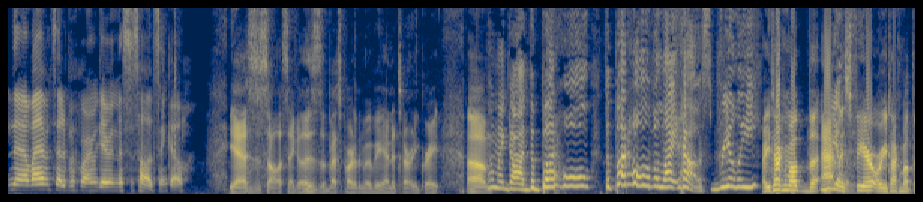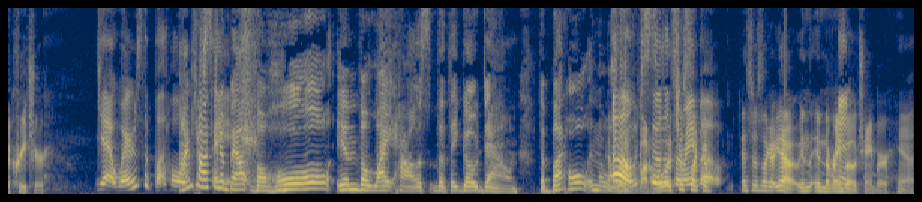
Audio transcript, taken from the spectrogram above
no, I haven't said it before, I'm giving this a solid cinco. Yeah, this is a solid single. This is the best part of the movie, and it's already great. Um, Oh my god, the butthole, the butthole of a lighthouse. Really? Are you talking about the Really? atmosphere or are you talking about the creature? Yeah, where's the butthole? I'm talking saying? about the hole in the lighthouse that they go down. The butthole in the Oh, lighthouse. it just goes Butthole, it's the just like a- rainbow. It's just like a, yeah, in in the rainbow chamber. Yeah.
